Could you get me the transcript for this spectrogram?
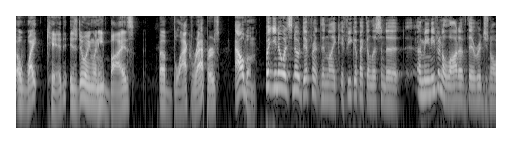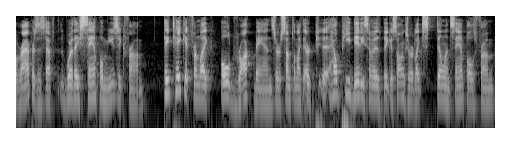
a white kid is doing when he buys a black rapper's album. but you know, what it's no different than like if you go back and listen to. I mean, even a lot of the original rappers and stuff where they sample music from. They take it from like old rock bands or something like that. Or P- hell, P Diddy, some of his biggest songs were like stealing samples from,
